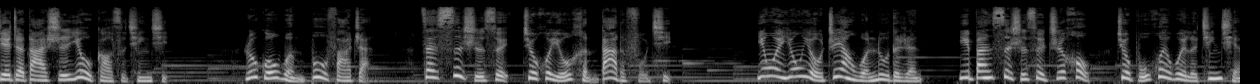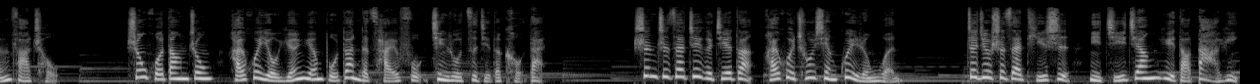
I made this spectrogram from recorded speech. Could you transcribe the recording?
接着，大师又告诉亲戚，如果稳步发展，在四十岁就会有很大的福气，因为拥有这样纹路的人，一般四十岁之后就不会为了金钱发愁，生活当中还会有源源不断的财富进入自己的口袋，甚至在这个阶段还会出现贵人纹。这就是在提示你即将遇到大运，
